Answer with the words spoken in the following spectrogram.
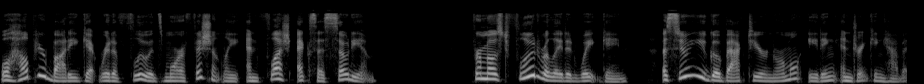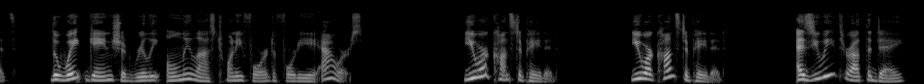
will help your body get rid of fluids more efficiently and flush excess sodium. For most fluid related weight gain, assuming you go back to your normal eating and drinking habits, the weight gain should really only last 24 to 48 hours. You are constipated. You are constipated. As you eat throughout the day,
